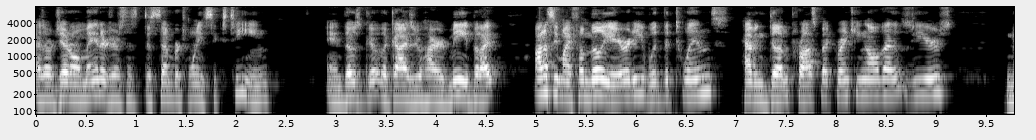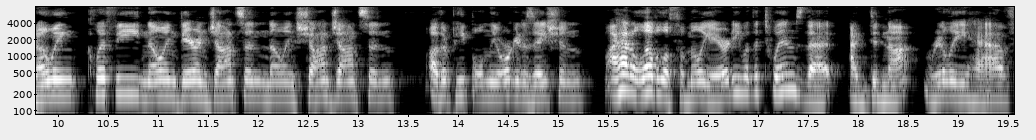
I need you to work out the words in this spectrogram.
as our general manager since December 2016. And those are the guys who hired me. But I, honestly, my familiarity with the Twins, having done prospect ranking all those years, knowing Cliffy, knowing Darren Johnson, knowing Sean Johnson, other people in the organization, I had a level of familiarity with the Twins that I did not really have.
